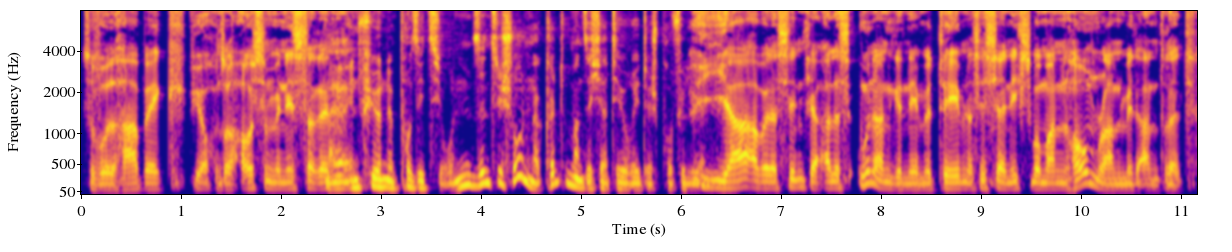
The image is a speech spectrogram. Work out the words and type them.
sowohl Habeck wie auch unsere Außenministerin. Naja, in führenden Positionen sind sie schon. Da könnte man sich ja theoretisch profilieren. Ja, aber das sind ja alles unangenehme Themen. Das ist ja nichts, wo man einen Home Run mit antritt.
